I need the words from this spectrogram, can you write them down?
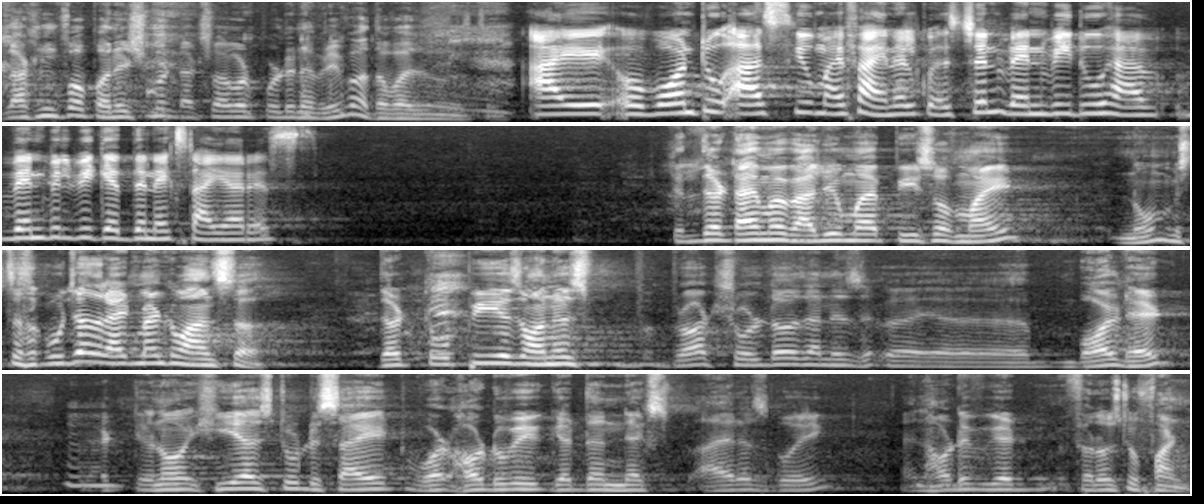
glutton for punishment. That's why I got put in everywhere. Otherwise, no, I uh, want to ask you my final question. When we do have, when will we get the next IRS? Till the time I value my peace of mind, no. Mr. Sakuja is the right man to answer. The topi is on his broad shoulders and his uh, bald head. But, you know, he has to decide what, how do we get the next IRS going and how do we get fellows to fund.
